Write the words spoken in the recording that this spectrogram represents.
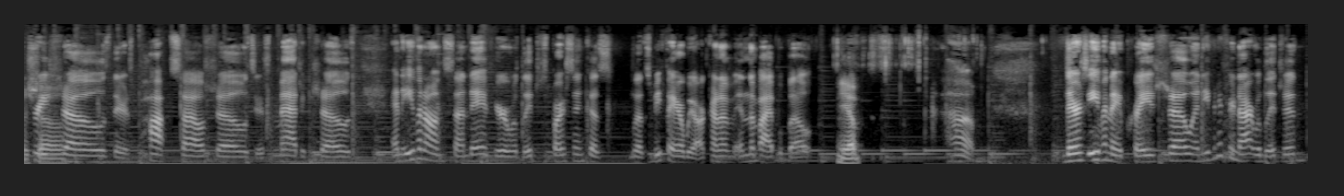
of country shows. there's pop style shows, there's magic shows, and even on Sunday, if you're a religious person, because let's be fair, we are kind of in the Bible Belt. Yep. Um, there's even a praise show, and even if you're not religion,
